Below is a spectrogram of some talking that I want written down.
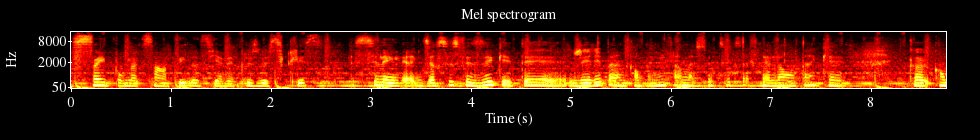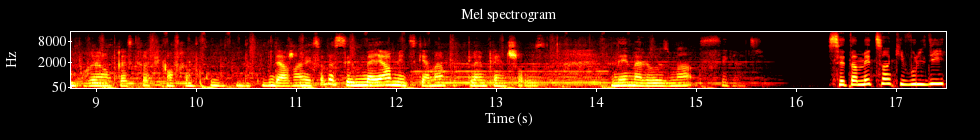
sain pour notre santé là, s'il y avait plus de cyclistes. Si l'e- l'exercice physique était géré par une compagnie pharmaceutique, ça ferait longtemps que- que- qu'on pourrait en prescrire et qu'on ferait beaucoup, beaucoup, beaucoup d'argent avec ça parce que c'est le meilleur médicament pour plein, plein de choses. Mais malheureusement, c'est gratuit. C'est un médecin qui vous le dit.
